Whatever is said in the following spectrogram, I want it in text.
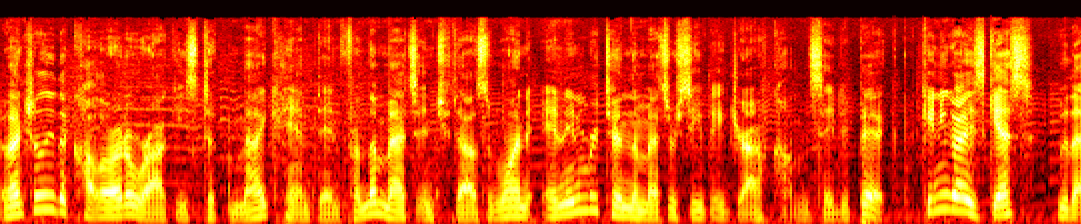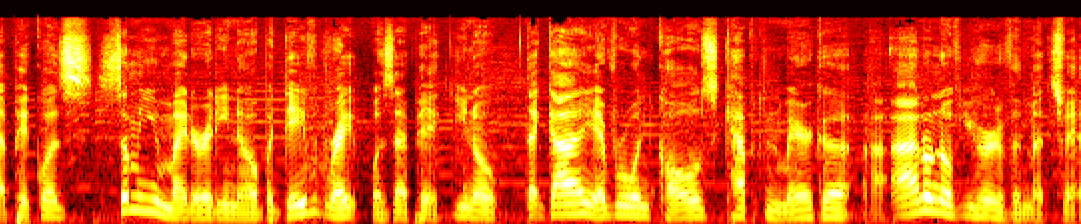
Eventually, the Colorado Rockies took Mike Hampton from the Mets in 2001, and in return, the Mets received a draft compensated pick. Can you guys guess who that pick was? Some of you might already know, but David Wright was that pick. You know, that guy everyone calls Captain America. I, I don't know if you heard of a Mets fan.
